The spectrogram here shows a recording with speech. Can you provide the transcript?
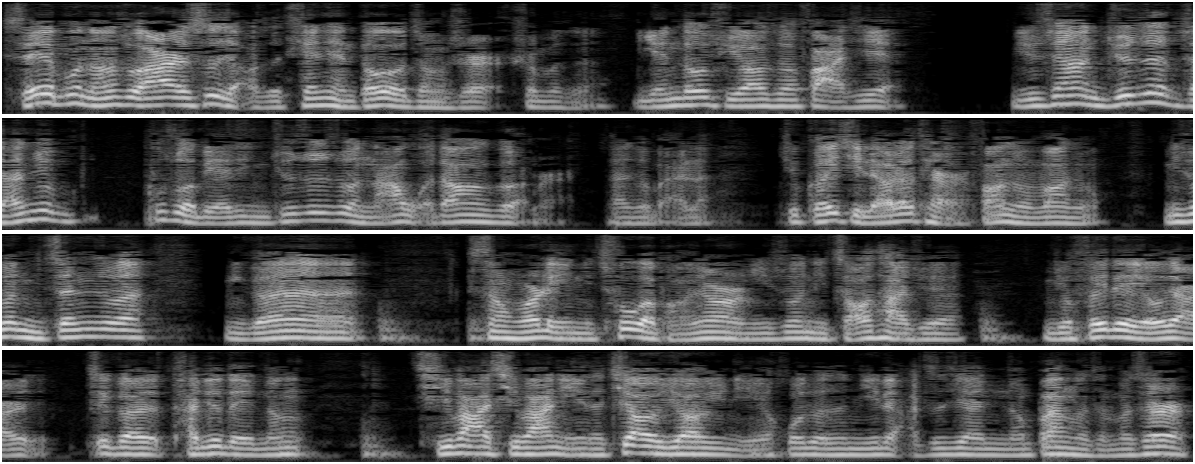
谁也不能说二十四小时天天都有正事儿，是不是？人都需要说发泄。你就像你就是咱就。不说别的，你就是说拿我当个哥们儿，咱说白了就搁一起聊聊天，放松放松。你说你真说你跟生活里你处个朋友，你说你找他去，你就非得有点这个，他就得能启发启发你，他教育教育你，或者是你俩之间你能办个什么事儿，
